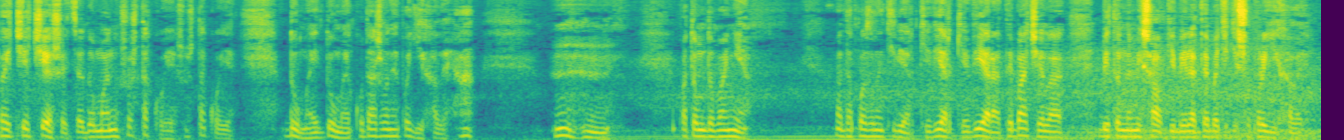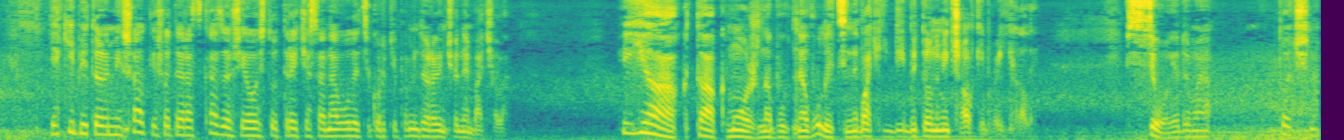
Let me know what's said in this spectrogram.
пече, чешеться. Думаю, ну що ж таке, що ж таке? Думай, думай, куди ж вони поїхали, а? Угу. Потім думаю, ні. Треба позвонити Вірки. Вірки, Віра, ти бачила бетономішалки біля тебе тільки що проїхали? Які бетономішалки, що ти розказуєш? Я ось тут три часа на вулиці курті помідори нічого не бачила. Як так можна бути на вулиці, не бачити, де бетономішалки проїхали? Все, я думаю, точно.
